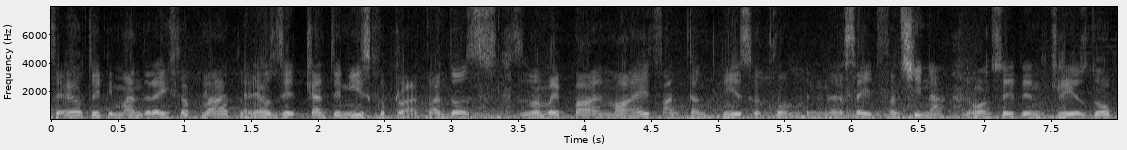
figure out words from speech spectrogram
sy het dit man reg gepraat. Hy het Cantonese gepraat want ons my pa en ma het van Cantonese gekom en uh, sy het van China. En ons het in Kleersdorp.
